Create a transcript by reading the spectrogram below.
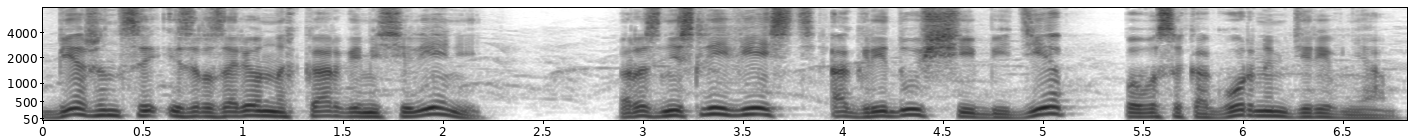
Беженцы из разоренных каргами селений разнесли весть о грядущей беде по высокогорным деревням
